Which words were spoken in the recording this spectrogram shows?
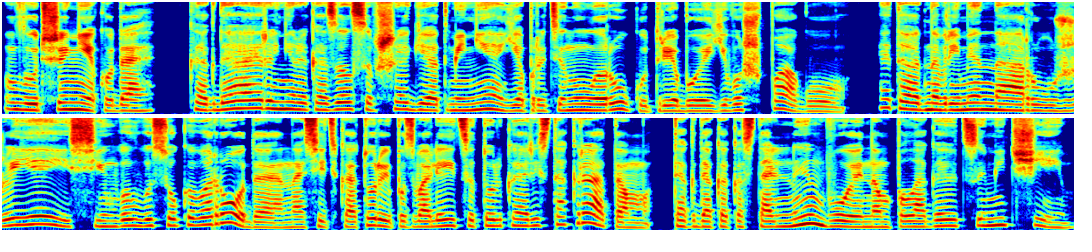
«Лучше некуда. Когда Айронер оказался в шаге от меня, я протянула руку, требуя его шпагу. Это одновременно оружие и символ высокого рода, носить который позволяется только аристократам, тогда как остальным воинам полагаются мечи.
